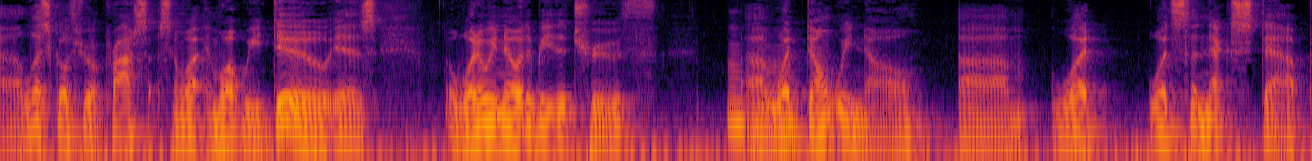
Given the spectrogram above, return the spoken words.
uh, let's go through a process, and what and what we do is, what do we know to be the truth? Mm-hmm. Uh, what don't we know? Um, what what's the next step?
